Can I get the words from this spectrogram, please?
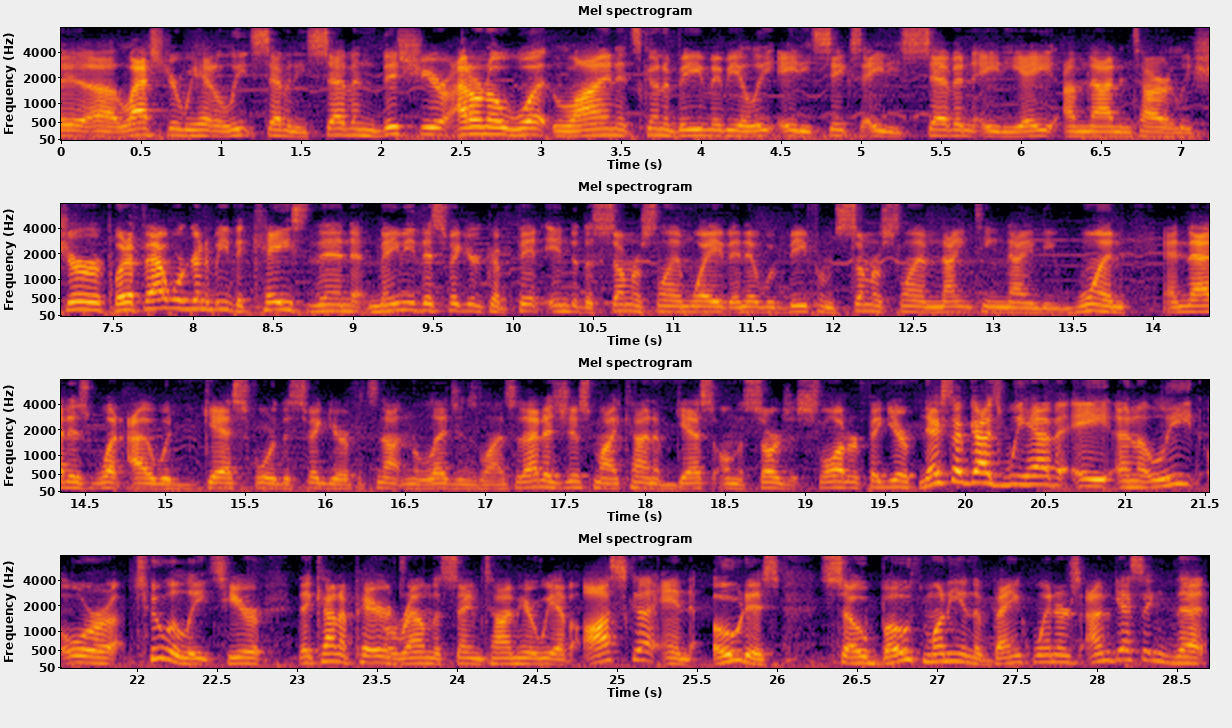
the uh, last year we had Elite 77. This year, I don't know what line it's going to be. Maybe Elite 86, 87, 88. I'm not entirely sure. But if that were going to be the case, then maybe this figure could fit into the SummerSlam wave, and it would be from SummerSlam 1991, and that is what I would guess for this figure if it's not in the Legends line. So that is just my kind of guess on the Sergeant Slaughter figure. Next up, guys, we have a an Elite or two Elites here that kind of pair around the same time here. We have Asuka and Otis, so both Money in the Bank winners. I'm guessing that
